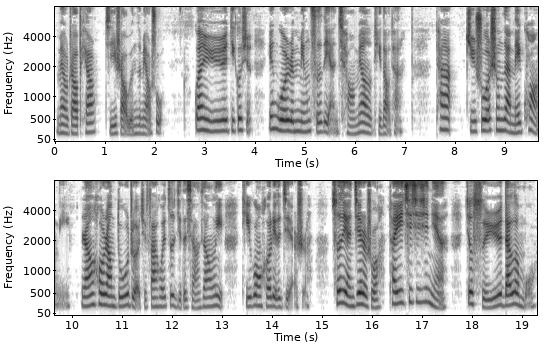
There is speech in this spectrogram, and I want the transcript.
没有照片，极少文字描述。关于迪克逊，英国人名词典巧妙地提到他，他据说生在煤矿里，然后让读者去发挥自己的想象力，提供合理的解释。词典接着说，他1777年就死于戴勒姆。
